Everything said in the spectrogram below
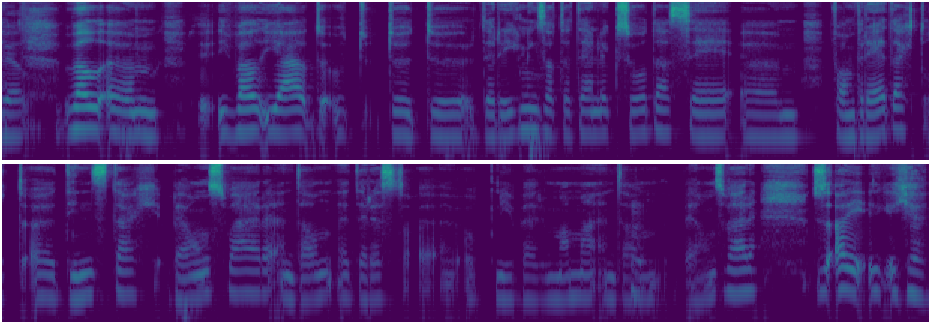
wel? Wel, um, wel ja, de, de, de, de regeling zat uiteindelijk zo dat zij um, van vrijdag tot uh, dinsdag bij ons waren en dan uh, de rest uh, opnieuw bij mama en dan hm. bij ons waren. Dus allee, je,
